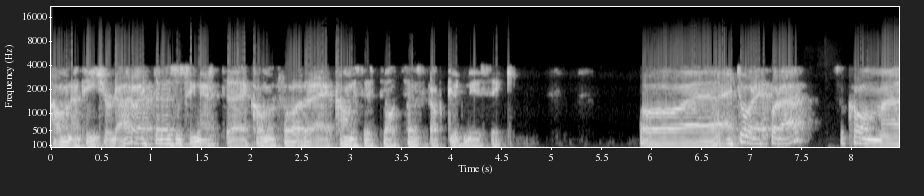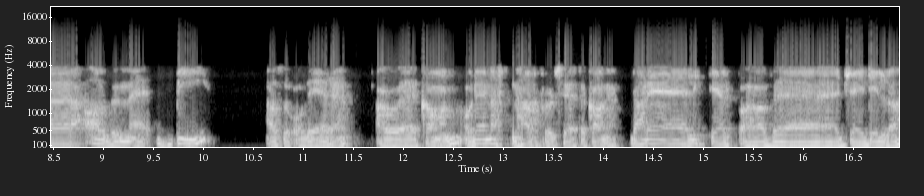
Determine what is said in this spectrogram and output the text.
Kamen en feature der, og etter det så signerte Kamen for Kanye sitt plateselskap Good Music. Og et år etterpå der så kom albumet Be, altså å være, av Kaman. Og det er nesten helt produsert av Kanye. Der er litt hjelp av uh, Jay Dilla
